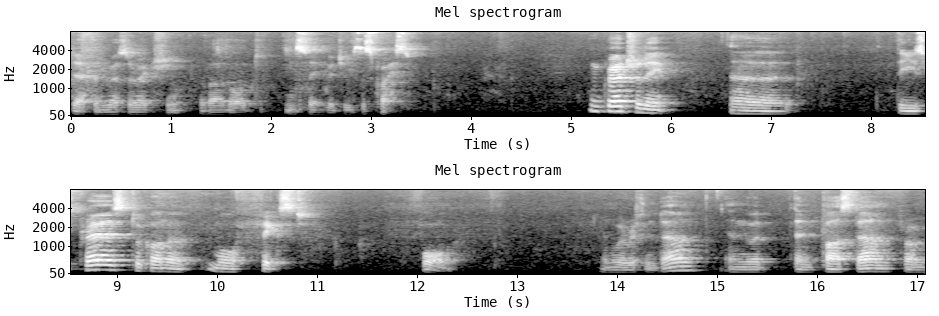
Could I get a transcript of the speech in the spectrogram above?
death, and resurrection of our Lord and Saviour Jesus Christ. And gradually, uh, these prayers took on a more fixed form and were written down and were then passed down from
